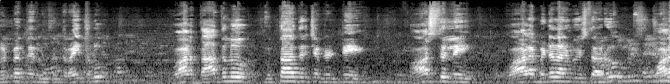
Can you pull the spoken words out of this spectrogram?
మెడిపెత్త ఉంటుంది రైతులు వాళ్ళ తాతలు ముత్తాతరిచేటువంటి ఆస్తుల్ని వాళ్ళ బిడ్డలు అనుభవిస్తారు వాళ్ళ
